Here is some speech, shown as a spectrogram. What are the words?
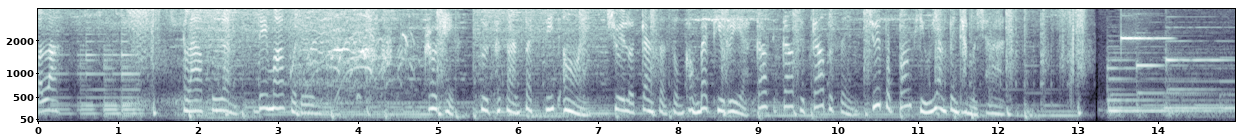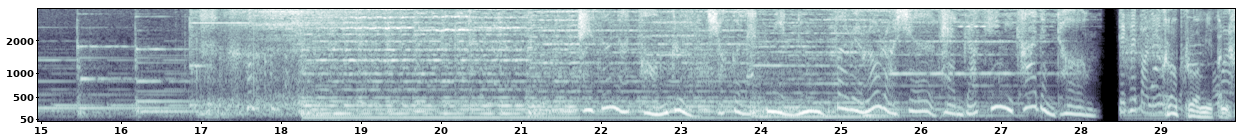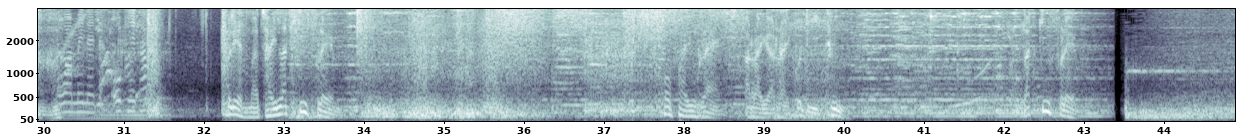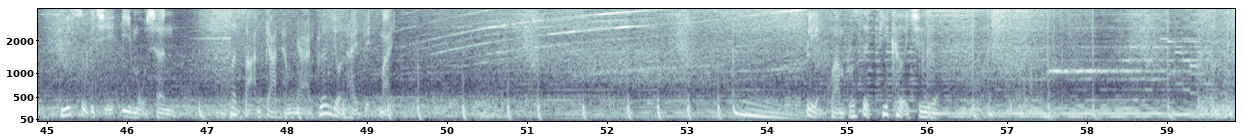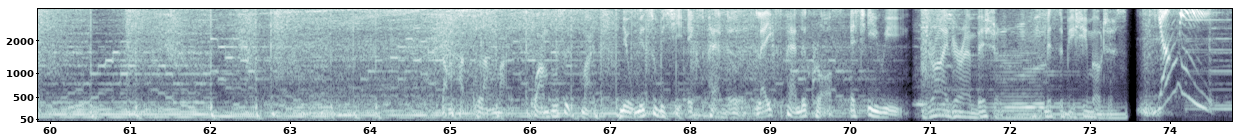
บะล่ะ กล้าเปื้อนได้มากกว่าเดิม Protex สูตรผสานแบคซีดออยล์ช่วยลดการสะสมของแบคทีเรีย 99.9%ช่วยปกป้องผิวอย่างเป็นธรรมชาติ เฮเซลนัทหอมกรุ่นช็อกโกแลตเนียนนุ่มเฟรเรโรโรเชอร์แทนรักให้มีค่าดังทองเช็ คให้ตอนนี้เลยครอบครัวมีปัญหา เพราะว่าไม่แน่ใจโอเคครับ เปลี่ยนมาใช้ลั c กี้เฟลมพอไฟแรงอะไรอะไรก็ดีขึ้นลั c กี้เฟลมมิ t ูบิชิ e-motion ผสานการทำงานเครื่องยนต์ไฮบริดใหม่ เปลี่ยนความรู้สึกที่เคยเชื่อ รู้สึกใหม่ New Mitsubishi Expander และ Expander Cross HEV Drive your ambition. Mitsubishi Motors. Yummy!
